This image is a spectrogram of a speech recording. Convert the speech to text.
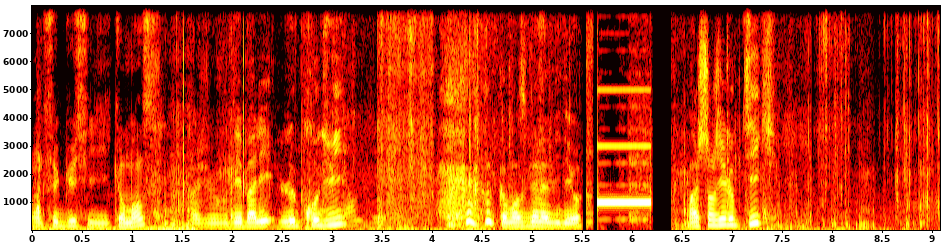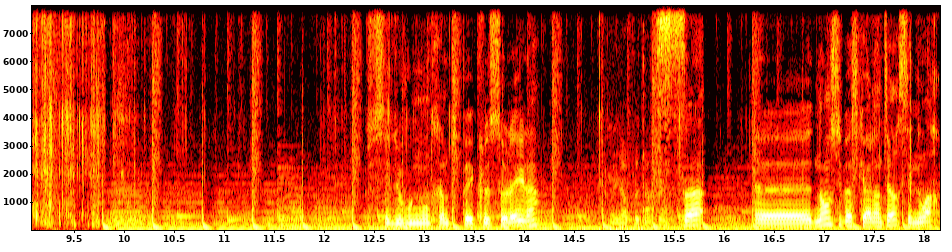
Donc ce Gus il commence. Moi, je vais vous déballer le produit. On commence bien la vidéo. On va changer l'optique. J'essaie de vous le montrer un petit peu avec le soleil là. Il est un peu teinté. Ça, euh, non, c'est parce qu'à l'intérieur c'est noir.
